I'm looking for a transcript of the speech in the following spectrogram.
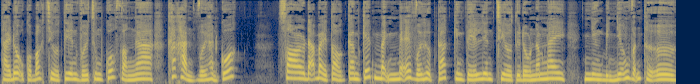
Thái độ của Bắc Triều Tiên với Trung Quốc và Nga khác hẳn với Hàn Quốc. Seoul đã bày tỏ cam kết mạnh mẽ với hợp tác kinh tế liên triều từ đầu năm nay, nhưng Bình Nhưỡng vẫn thờ ơ.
